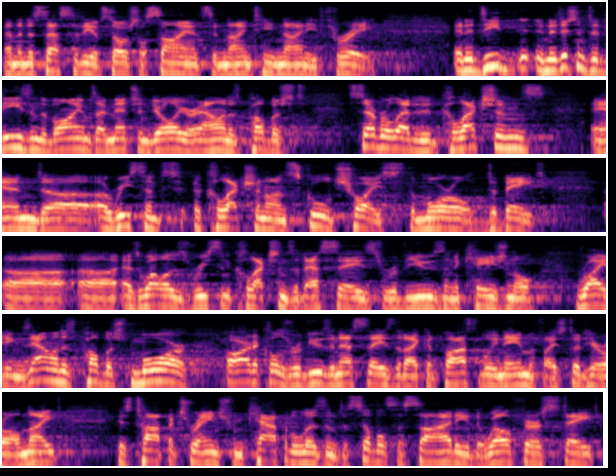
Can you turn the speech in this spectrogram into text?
and the Necessity of Social Science in 1993. And indeed, in addition to these and the volumes I mentioned earlier, Alan has published several edited collections, and uh, a recent collection on school choice, the moral debate, uh, uh, as well as recent collections of essays, reviews, and occasional writings. Alan has published more articles, reviews, and essays that I could possibly name if I stood here all night. His topics range from capitalism to civil society, the welfare state,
